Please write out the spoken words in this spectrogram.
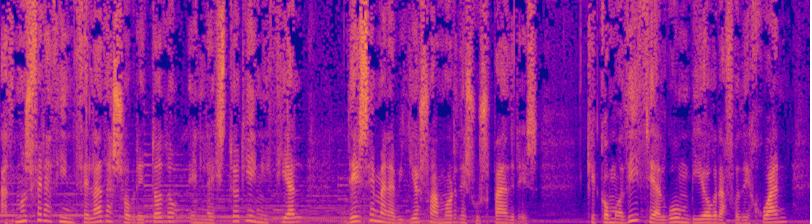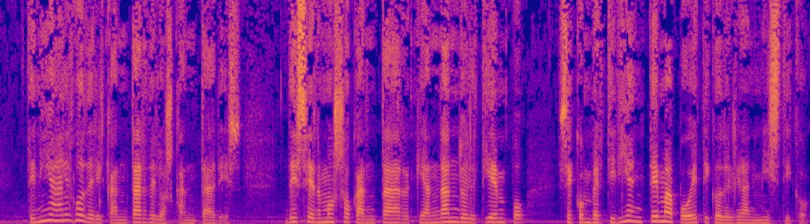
Atmósfera cincelada sobre todo en la historia inicial de ese maravilloso amor de sus padres, que como dice algún biógrafo de Juan, tenía algo del cantar de los cantares, de ese hermoso cantar que andando el tiempo se convertiría en tema poético del gran místico.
